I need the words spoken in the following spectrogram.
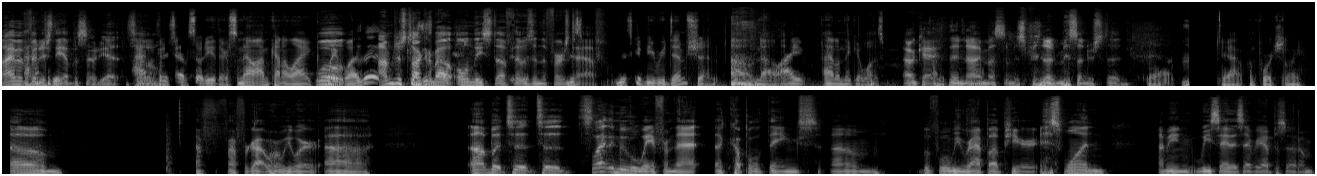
I haven't I finished the episode yet, So. I haven't finished the episode either. So now I'm kind of like, Well, wait, was it? I'm just talking this- about only stuff that was in the first this- half. this could be redemption. Oh no, I I don't think it was. Okay, don't then I must have been misunderstood. Yeah. Yeah, unfortunately. Um, I, f- I forgot where we were. Uh, Uh, but to to slightly move away from that, a couple of things um, before we wrap up here is one. I mean, we say this every episode. I'm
